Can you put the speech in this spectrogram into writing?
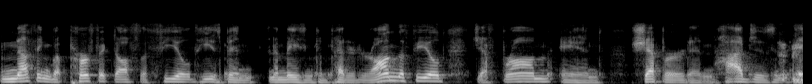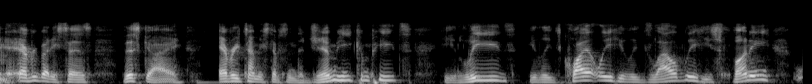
nothing but perfect off the field. He's been an amazing competitor on the field. Jeff Brohm and Shephard and Hodges and everybody says this guy every time he steps in the gym he competes. He leads, he leads quietly, he leads loudly, he's funny. I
